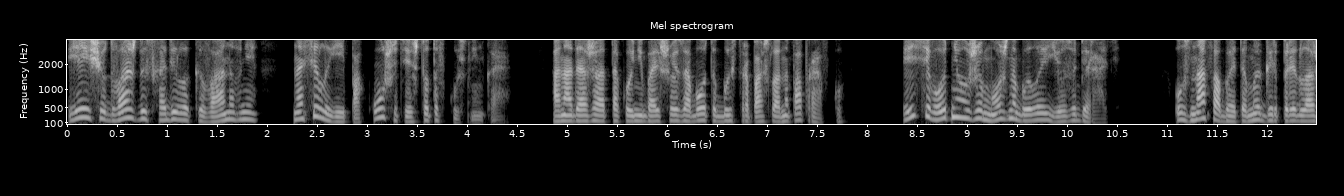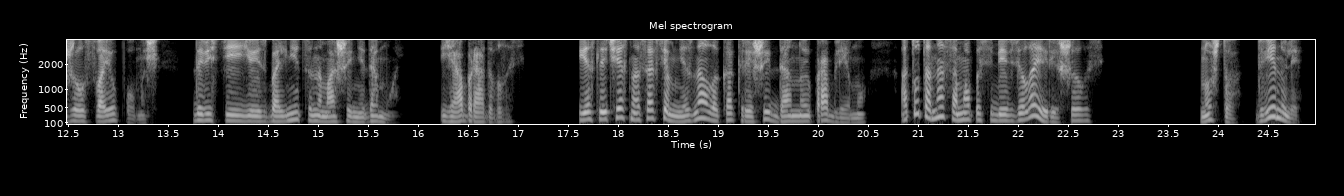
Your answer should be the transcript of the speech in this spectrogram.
Я еще дважды сходила к Ивановне, носила ей покушать и что-то вкусненькое. Она даже от такой небольшой заботы быстро пошла на поправку. И сегодня уже можно было ее забирать. Узнав об этом, Игорь предложил свою помощь — довести ее из больницы на машине домой. Я обрадовалась. Если честно, совсем не знала, как решить данную проблему, а тут она сама по себе взяла и решилась. «Ну что, двинули?» —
